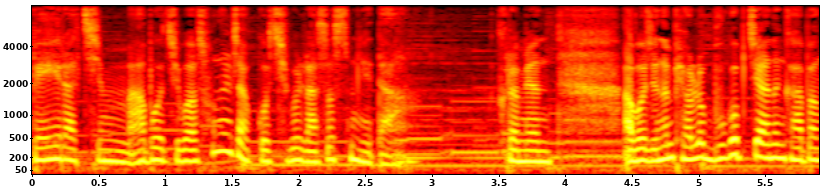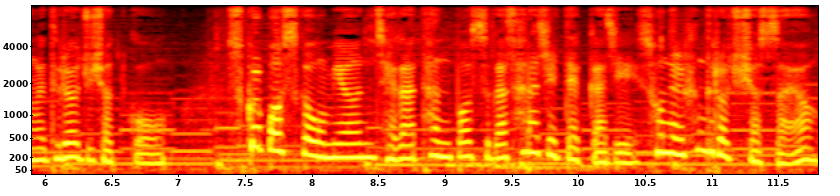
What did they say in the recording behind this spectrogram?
매일 아침 아버지와 손을 잡고 집을 나섰습니다. 그러면 아버지는 별로 무겁지 않은 가방을 들어주셨고 스쿨버스가 오면 제가 탄 버스가 사라질 때까지 손을 흔들어 주셨어요.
